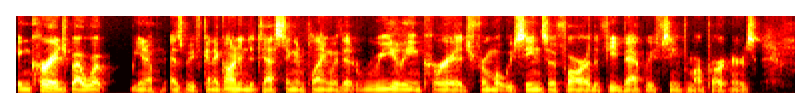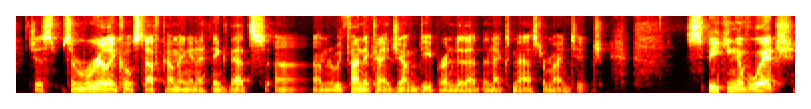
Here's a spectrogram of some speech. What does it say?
encourage by what you know as we've kind of gone into testing and playing with it really encourage from what we've seen so far the feedback we've seen from our partners just some really cool stuff coming. And i think that's um we find to kind of jump deeper into that in the next mastermind too speaking of which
